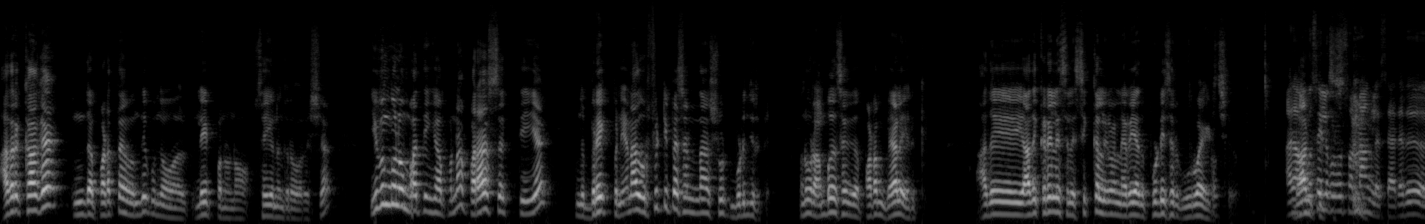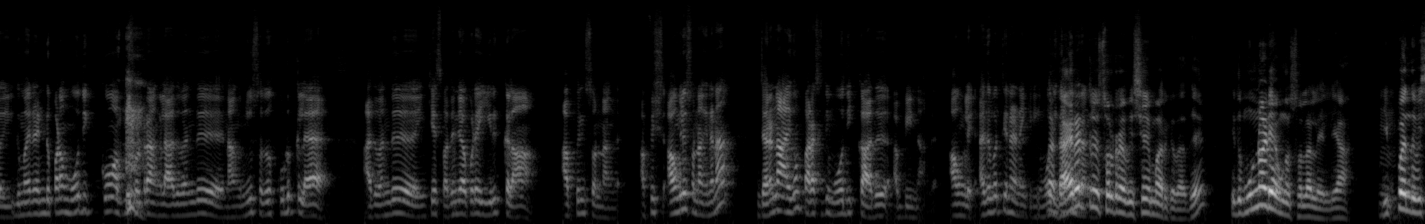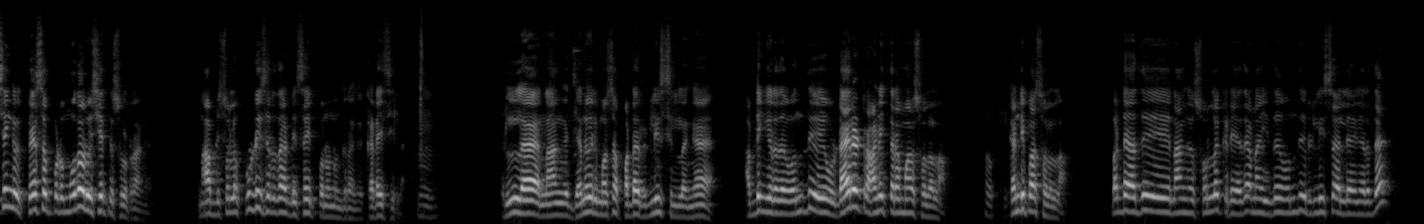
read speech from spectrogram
அதற்காக இந்த படத்தை வந்து கொஞ்சம் லேட் பண்ணணும் செய்யணுங்கிற ஒரு விஷயம். இவங்களும் பார்த்தீங்க அப்படின்னா பராசக்தியை கொஞ்சம் பிரேக் பண்ணி ஏன்னா அது ஒரு ஃபிஃப்டி பர்சன்ட் தான் ஷூட் முடிஞ்சிருக்கு. இன்னும் ஒரு ஐம்பது சதவீத படம் வேலை இருக்குது அது அதுக்கிடையில் சில சிக்கல்கள் நிறைய அது ப்ரொடியூசருக்கு உருவாயிடுச்சு. அது அவங்க சைடுல சொன்னாங்களே சார் அதாவது இது மாதிரி ரெண்டு படம் மோதிக்கும் அப்படின்னு சொல்றாங்களே அது வந்து நாங்க நியூஸ் எதுவும் கொடுக்கல. அது வந்து இன்கேஸ் வதந்தியா கூட இருக்கலாம் அப்படின்னு சொன்னாங்க. அபிஷ் அவங்களே சொன்னாங்க என்னன்னா ஜனநாயகம் பராசக்தி மோதிக்காது அப்படின்னாங்க அவங்களே அதை பத்தி என்ன நினைக்கிறீங்க. டைரக்டர் சொல்கிற விஷயமா இருக்குது அது. இது முன்னாடி அவங்க சொல்லலை இல்லையா. இப்போ இந்த விஷயங்கள் பேசப்படும் போது ஒரு விஷயத்த சொல்கிறாங்க நான் அப்படி சொல்ல ப்ரொடியூசர் தான் டிசைட் பண்ணணுங்கிறாங்க கடைசியில். இல்லை நாங்கள் ஜனவரி மாதம் படம் ரிலீஸ் இல்லைங்க. அப்படிங்கிறத வந்து ஒரு டைரக்டர் ஆணித்தரமாக சொல்லலாம். ஓகே. கண்டிப்பாக சொல்லலாம். பட் அது நாங்கள் சொல்ல கிடையாது. ஆனால் இதை வந்து ரிலீஸாக இல்லைங்கிறத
